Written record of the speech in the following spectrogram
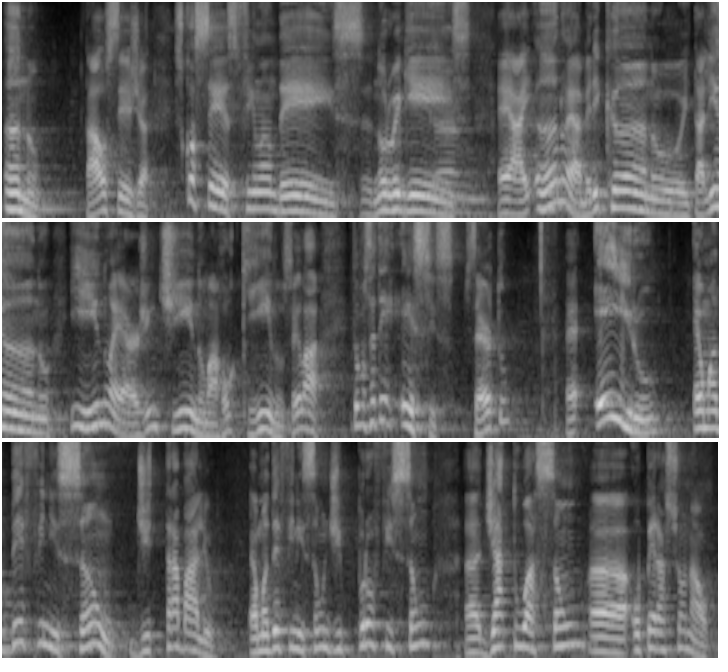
ano. Tá? Ou seja, escocês, finlandês, norueguês, É, ano é americano, italiano, e hino é argentino, marroquino, sei lá. Então você tem esses, certo? É, eiro é uma definição de trabalho, é uma definição de profissão, uh, de atuação uh, operacional.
